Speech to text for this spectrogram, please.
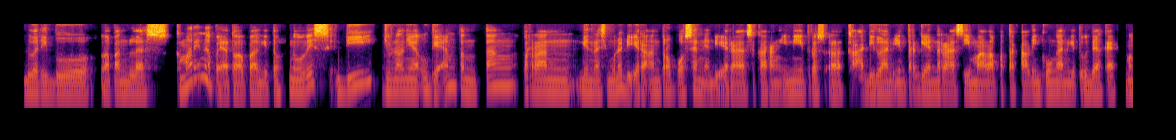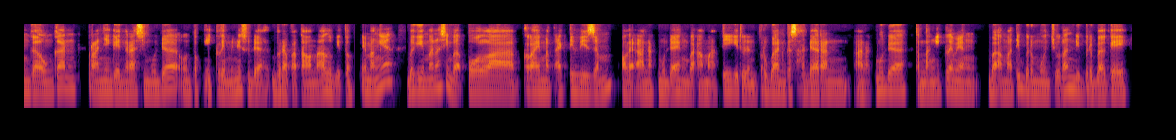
2018 kemarin apa ya atau apa gitu nulis di jurnalnya UGM tentang peran generasi muda di era antroposen ya di era sekarang ini terus uh, keadilan intergenerasi malah petaka lingkungan gitu udah kayak menggaungkan perannya generasi muda untuk iklim ini sudah berapa tahun lalu gitu. Emangnya bagaimana sih Mbak pola climate activism oleh anak muda yang Mbak amati gitu dan perubahan kesadaran anak muda tentang iklim yang Mbak amati bermunculan di berbagai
